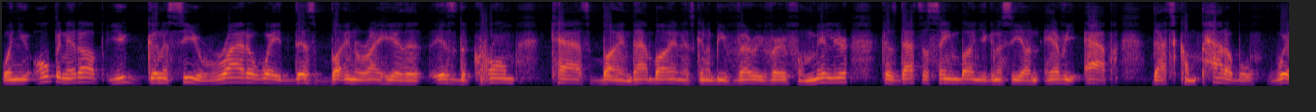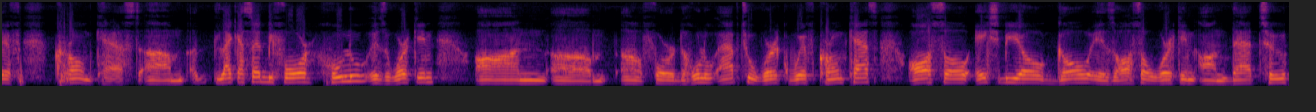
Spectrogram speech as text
when you open it up, you're gonna see right away this button right here that is the Chromecast button. That button is gonna be very, very familiar because that's the same button you're gonna see on every app that's compatible with Chromecast. Um, like I said before, Hulu is working on um, uh, for the Hulu app to work with Chromecast. Also, HBO Go is also working on that too,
